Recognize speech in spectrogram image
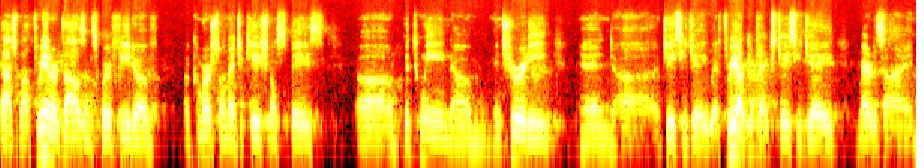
gosh, about 300,000 square feet of a commercial and educational space uh, between um, Insurity and uh, JCJ. We have three architects, JCJ, Meridesign,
